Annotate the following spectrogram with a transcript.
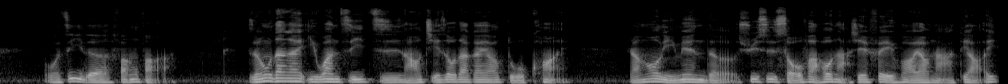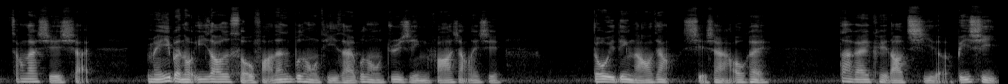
我自己的方法，人物大概一万只一只，然后节奏大概要多快，然后里面的叙事手法或哪些废话要拿掉，哎，这样再写起来，每一本都依照这手法，但是不同题材、不同剧情发想那些都一定，然后这样写下来，OK，大概可以到七了，比起。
